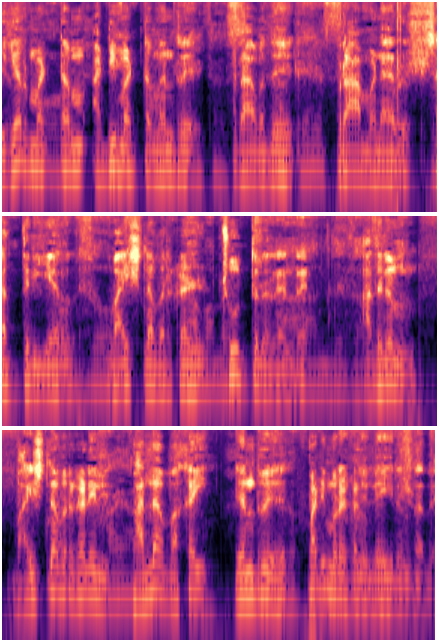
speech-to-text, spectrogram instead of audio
உயர்மட்டம் அடிமட்டம் என்று அதாவது பிராமணர் சத்திரியர் வைஷ்ணவர்கள் சூத்திரர் என்று அதிலும் வைஷ்ணவர்களில் பல வகை என்று படிமுறைகளிலே இருந்தது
